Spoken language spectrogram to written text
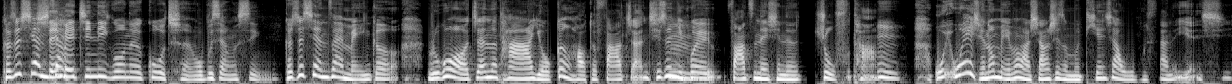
可是现在谁没经历过那个过程？我不相信。可是现在每一个，如果真的他有更好的发展，其实你会发自内心的祝福他。嗯，我我以前都没办法相信什么天下无不散的宴席。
